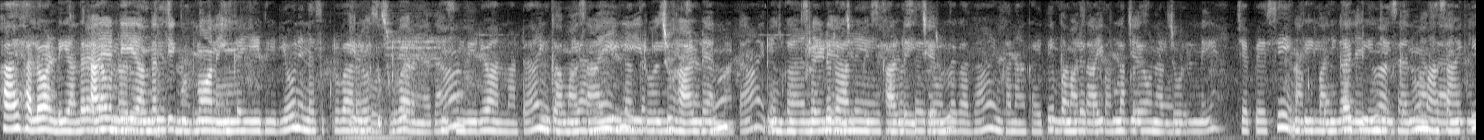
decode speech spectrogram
హాయ్ హలో అండి. అందరూ ఎలా హాయ్ అండి, ఉన్నారు? అందరికీ? Good morning. ఇంకా ఈ వీడియో నిన్న శుక్రవారం ఈరోజు శుక్రవారం కదా? వీడియో అన్నమాట. ఇంకా మా సాయి ఇల్లంతా ఈ రోజు clean హాలిడే ఇంకా గుడ్ ఫ్రైడే రాని హాలిడే ఇచ్చారు. కదా. ఇంకా నాకైతే మా సాయి పూజ చేస్తున్నారు ఉన్నాయి చూడండి. చెప్పేసి ఇంకా ఇల్లంతా క్లీన్ చేశాను మా మా సాయి సాయికి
